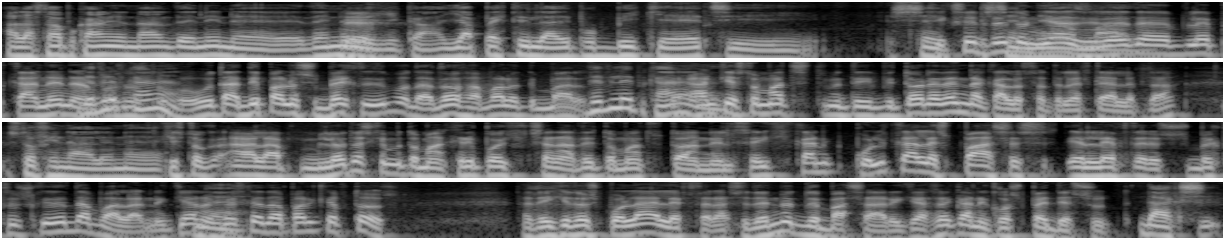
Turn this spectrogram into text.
Αλλά αυτά που κάνει ο Ναν δεν είναι, δεν είναι Ναι. λογικά. Για παίχτη δηλαδή που μπήκε έτσι σε. Και ξέρεις, σε δεν τον νέα νοιάζει, ομάδα. δεν βλέπει κανέναν. Δεν πώς βλέπει να το κανέναν. πω. Ούτε αντίπαλος συμπαίκτης, τίποτα. Εδώ θα βάλω την μπάλα. Δεν βλέπει κανέναν. Αν και στο ματς με τη Βιτόρια δεν ήταν καλός στα τελευταία λεπτά. Στο φινάλε, ναι. Και στο, αλλά μιλώντας και με το Μακρύ που έχει ξαναδεί το ματς που το ανέλυσε, έχει κάνει πολύ καλές πάσες ελεύθερες στους συμπαίκτες του και δεν τα βάλανε. Και αναγκάστηκε να τα πάρει και αυτός. Δηλαδή έχει δώσει πολλά ελεύθερα σου. Δεν είναι ότι δεν πασάρει και ας έκανε 25 σουτ. Εντάξει.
